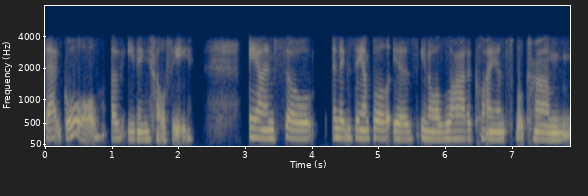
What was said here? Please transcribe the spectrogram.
that goal of eating healthy. And so an example is, you know, a lot of clients will come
